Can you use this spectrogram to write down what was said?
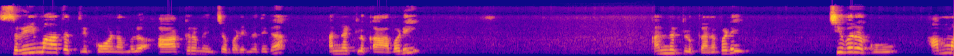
శ్రీమాత త్రికోణములు ఆక్రమించబడినదిగా అన్నట్లు కాబడి అన్నట్లు కనబడి చివరకు అమ్మ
